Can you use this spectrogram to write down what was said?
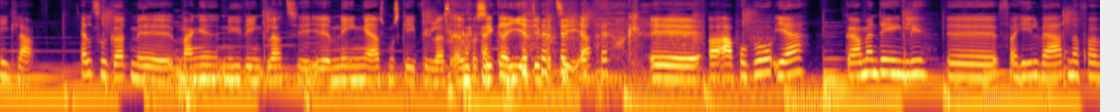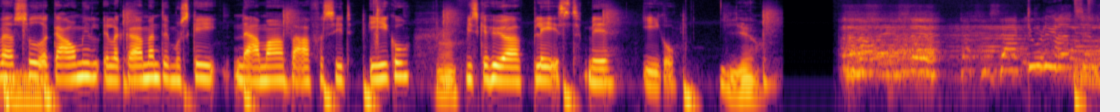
Helt klart. Altid godt med mange nye vinkler til et emne. Ingen af os måske føler os alt for sikre i at debattere. øh, og apropos, ja, gør man det egentlig øh, for hele verden og for at være sød og gavmild, eller gør man det måske nærmere bare for sit ego? Mm. Vi skal høre Blæst med ego. yeah. Du lytter til.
